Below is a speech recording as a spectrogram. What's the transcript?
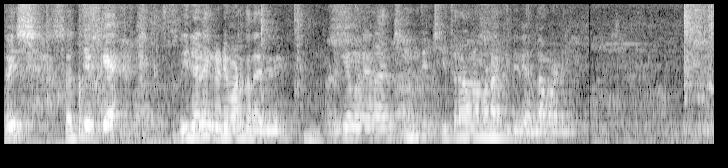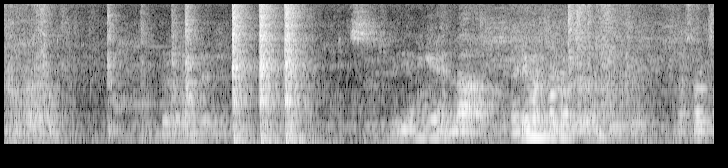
ಗೈಸ್ ಸದ್ಯಕ್ಕೆ ಬಿರಿಯಾನಿ ರೆಡಿ ಮಾಡ್ಕೊತಾ ಇದ್ದೀವಿ ಅಡುಗೆ ಮನೆನ ಚಿಂದಿ ಚಿತ್ರಾನ್ನ ಮಾಡಾಕಿದ್ದೀವಿ ಎಲ್ಲ ಮಾಡಿ. ಬಿರಿಯಾನಿಗೆ ಎಲ್ಲ ರೆಡಿ ಮಾಡಿಕೊಂಡು ಸ್ವಲ್ಪ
